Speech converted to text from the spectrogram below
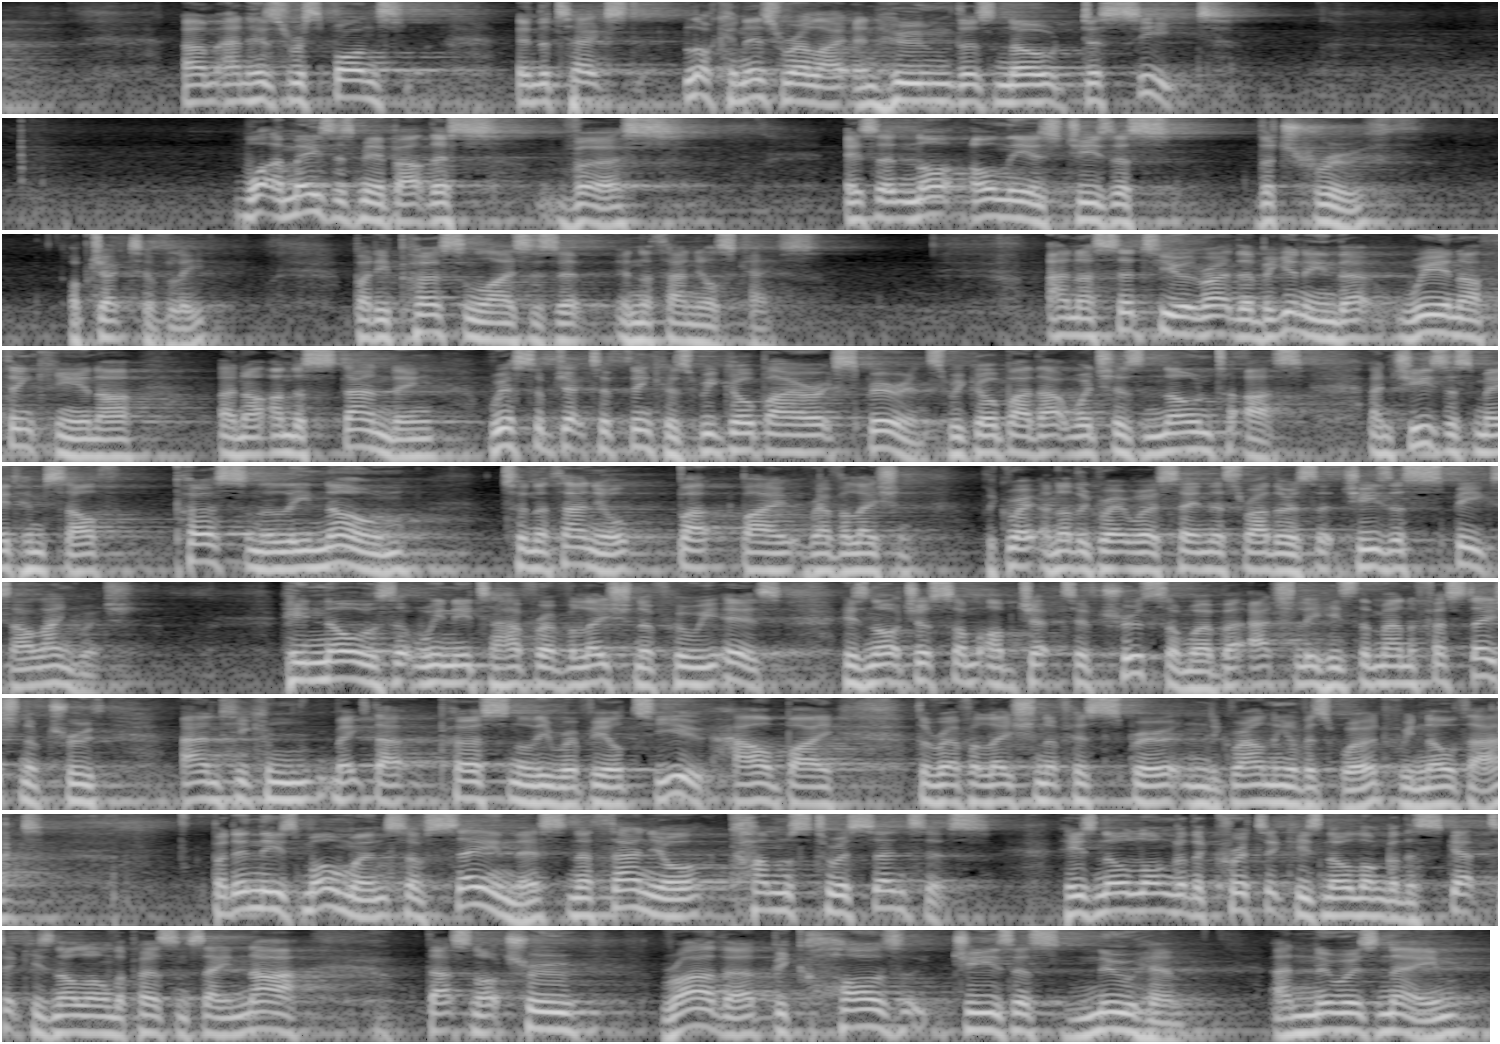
Um, and his response in the text look, an Israelite in whom there's no deceit. What amazes me about this verse is that not only is Jesus the truth, objectively, but he personalizes it in Nathaniel's case. And I said to you right at the beginning that we, in our thinking, in our, in our understanding, we're subjective thinkers. We go by our experience, we go by that which is known to us. And Jesus made himself personally known to Nathaniel, but by revelation. Great, another great way of saying this, rather, is that Jesus speaks our language. He knows that we need to have revelation of who He is. He's not just some objective truth somewhere, but actually He's the manifestation of truth, and He can make that personally revealed to you. How? By the revelation of His Spirit and the grounding of His Word. We know that. But in these moments of saying this, Nathaniel comes to his senses. He's no longer the critic, he's no longer the skeptic, he's no longer the person saying, nah, that's not true. Rather, because Jesus knew him and knew his name,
